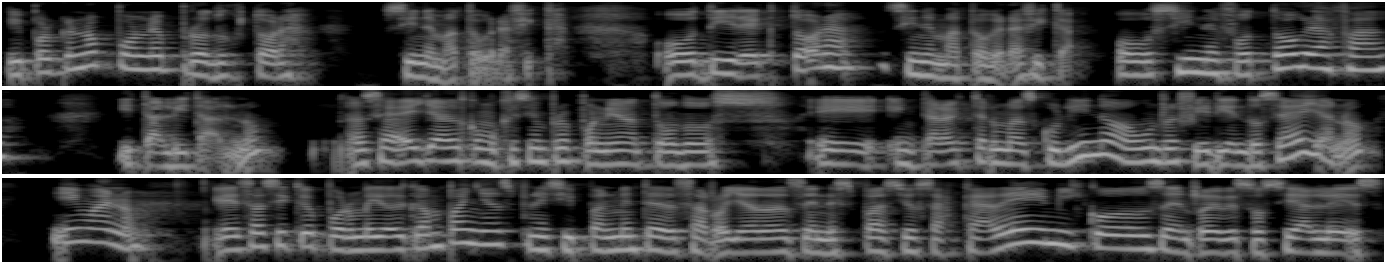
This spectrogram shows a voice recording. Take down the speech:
¿y por qué no pone productora cinematográfica? O directora cinematográfica o cinefotógrafa y tal y tal, ¿no? O sea, ella como que siempre ponía a todos eh, en carácter masculino, aún refiriéndose a ella, ¿no? Y bueno, es así que por medio de campañas principalmente desarrolladas en espacios académicos, en redes sociales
